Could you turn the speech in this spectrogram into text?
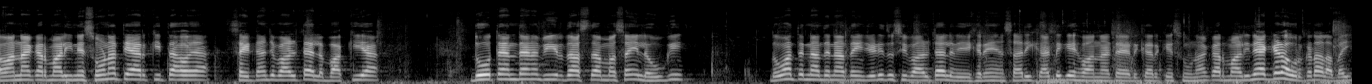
ਹਵਾਨਾ ਕਰਮ ਵਾਲੀ ਨੇ ਸੋਹਣਾ ਤਿਆਰ ਕੀਤਾ ਹੋਇਆ, ਸਾਈਡਾਂ 'ਚ ਵਲ ਢਿੱਲ ਬਾਕੀ ਆ। ਦੋ ਤਿੰਨ ਦਿਨ ਵੀਰ ਦੱਸਦਾ ਮਸਾਂ ਹੀ ਲਊਗੀ। ਦੋਵਾਂ ਤਿੰਨਾਂ ਦਿਨਾਂ ਤਾਈਂ ਜਿਹੜੀ ਤੁਸੀਂ ਵਲ ਢਿੱਲ ਵੇਖ ਰਹੇ ਆ, ਸਾਰੀ ਕੱਢ ਕੇ ਹਵਾਨਾ ਟੈਡ ਕਰਕੇ ਸੋਹਣਾ ਕਰਮ ਵਾਲੀ ਨੇ। ਅੱਗੇ ਹੋਰ ਕਢਾ ਲਾ ਬਾਈ?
